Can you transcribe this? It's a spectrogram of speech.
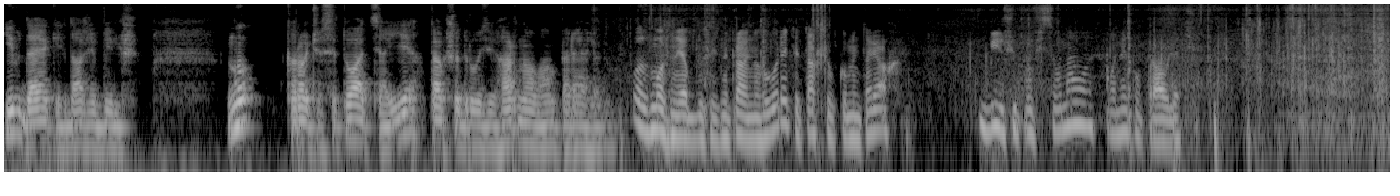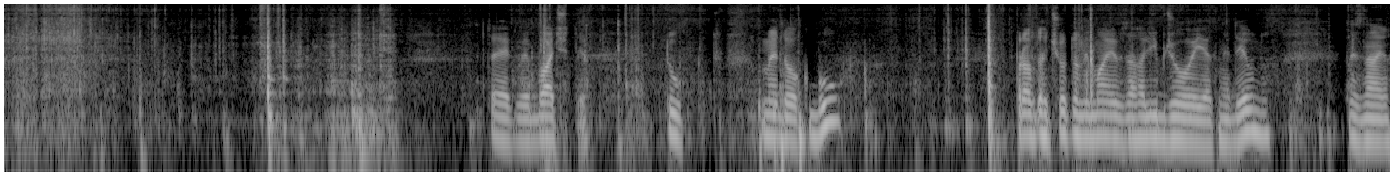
І в деяких навіть більше. Ну, коротше, ситуація є. Так що, друзі, гарного вам перегляду. Возможно, я буду щось неправильно говорити, так що в коментарях більші професіонали вони поправлять. Та як ви бачите, тут медок був. Правда, чого немає взагалі бджоли, як не дивно. Не знаю,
